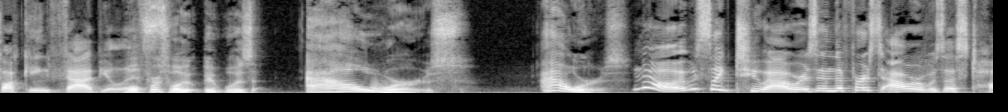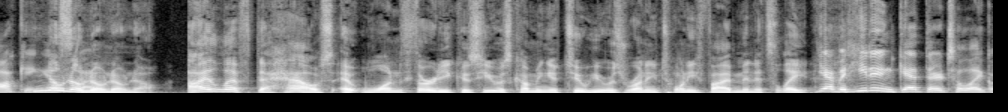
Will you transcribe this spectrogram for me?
fucking fabulous. well, first of all, it was hours, hours. no, it was like two hours, and the first hour was us talking. No, no, stuff. no, no, no. I left the house at 1.30 because he was coming at 2. He was running 25 minutes late. Yeah, but he didn't get there till like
